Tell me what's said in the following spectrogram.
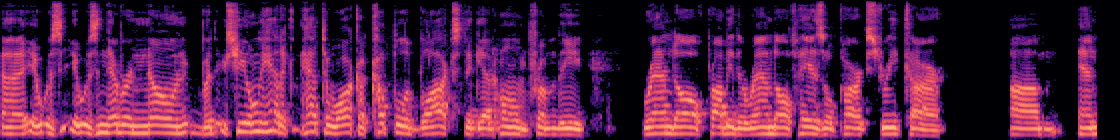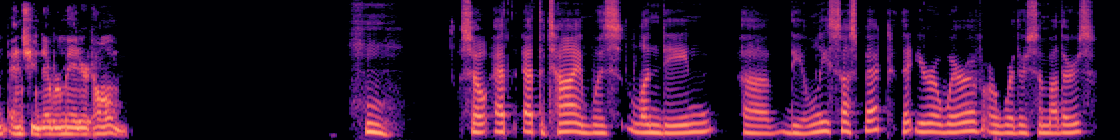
uh, it was it was never known. But she only had a, had to walk a couple of blocks to get home from the Randolph, probably the Randolph Hazel Park streetcar, um, and and she never made it home. Hmm. So at at the time, was Lundeen uh, the only suspect that you're aware of, or were there some others?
